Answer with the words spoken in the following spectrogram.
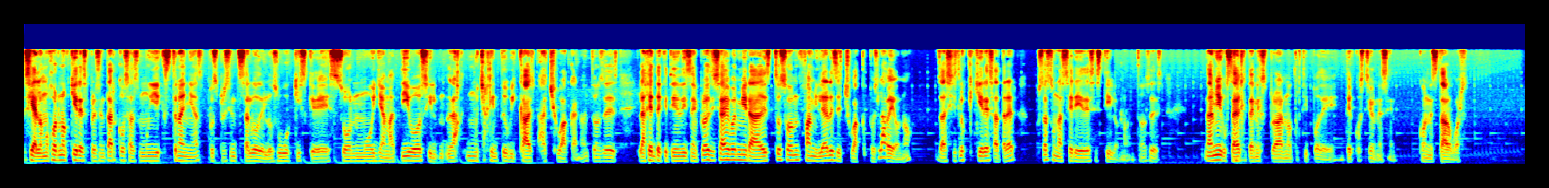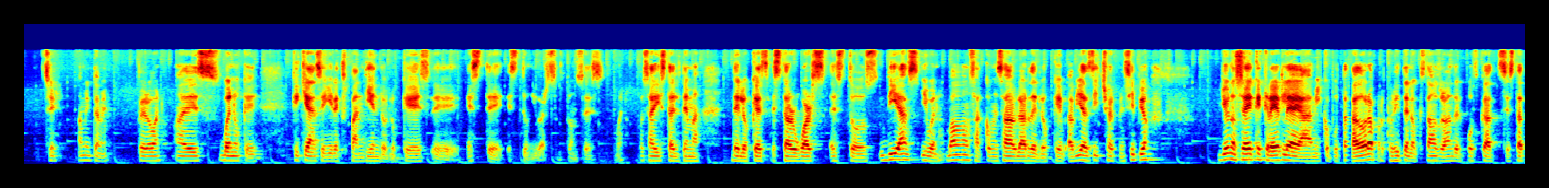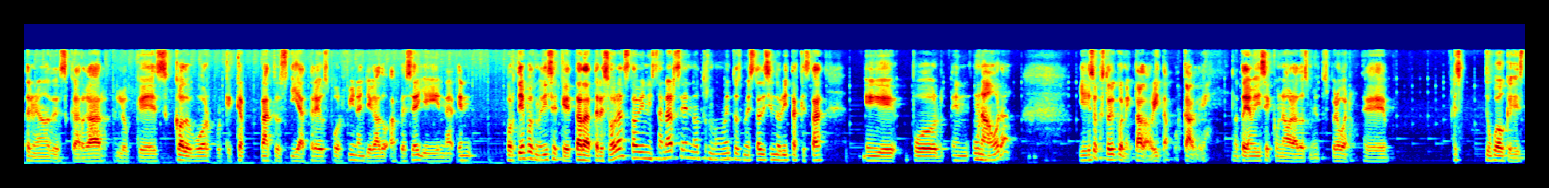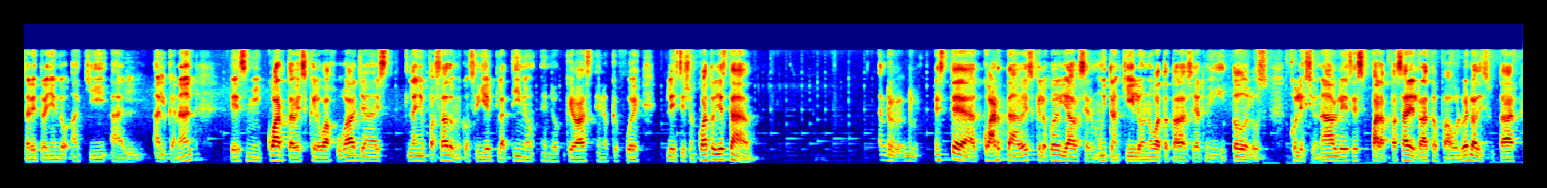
si a lo mejor no quieres presentar cosas muy extrañas, pues presentes algo de los Wookiees que son muy llamativos y mucha gente ubica a Chewbacca, ¿no? Entonces, la gente que tiene Disney Plus dice, ay, bueno, mira, estos son familiares de Chewbacca, pues la veo, ¿no? Sea, si es lo que quieres atraer, pues haz una serie de ese estilo, ¿no? Entonces, a mí me gustaría que también exploraran otro tipo de, cuestiones con Star Wars. Sí, a mí también. Pero bueno, es bueno que, quieran seguir expandiendo lo que es eh, este, este universo. Entonces, bueno, pues ahí está el tema de lo que es Star Wars estos días. Y bueno, vamos a comenzar a hablar de lo que habías dicho al principio yo no sé qué creerle a mi computadora porque ahorita en lo que estamos grabando el podcast se está terminando de descargar lo que es Code of War porque Kratos y Atreus por fin han llegado a PC y por tiempos me dice que tarda tres horas todavía en instalarse, en otros momentos me está diciendo ahorita que está eh, por en una hora y eso que estoy conectado ahorita por cable. Ahorita ya me dice que una hora, dos minutos, pero bueno, eh, es un juego que estaré trayendo aquí al, al canal. Es mi cuarta vez que lo voy a jugar. Ya es, el año pasado me conseguí el platino en lo que va, fue PlayStation 4. Ya está. Esta cuarta vez que lo juego ya va a ser muy tranquilo. No va a tratar de hacer ni todos los coleccionables. Es para pasar el rato, para volverlo a disfrutar.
